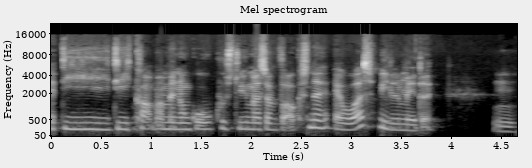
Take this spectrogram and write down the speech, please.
at de, de kommer med nogle gode kostymer, så voksne er jo også vilde med det. Mm.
